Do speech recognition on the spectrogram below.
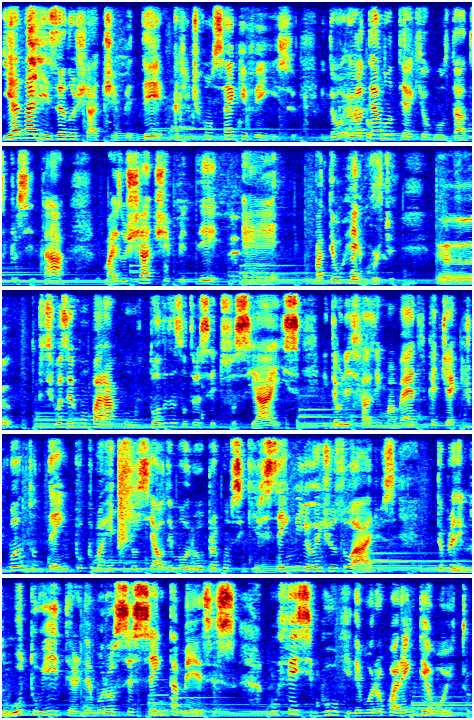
E analisando o chat GPT, a gente consegue ver isso. Então eu até anotei aqui alguns dados para citar, mas o chat GPT é, bateu recorde. Uh, se você comparar com todas as outras redes sociais, então eles fazem uma métrica de, de quanto tempo que uma rede social demorou para conseguir 100 milhões de usuários. Então, por exemplo, o Twitter demorou 60 meses, o Facebook demorou 48,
